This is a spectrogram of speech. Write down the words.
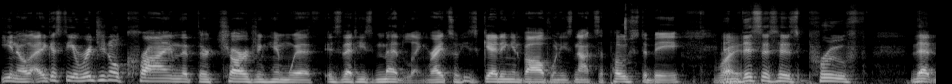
you know, I guess the original crime that they're charging him with is that he's meddling, right? So he's getting involved when he's not supposed to be. Right. And this is his proof that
